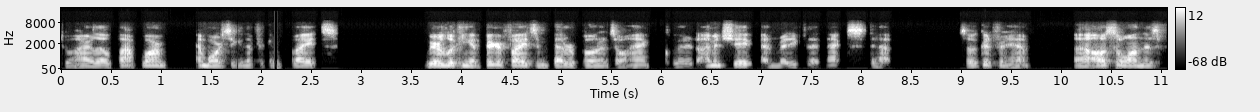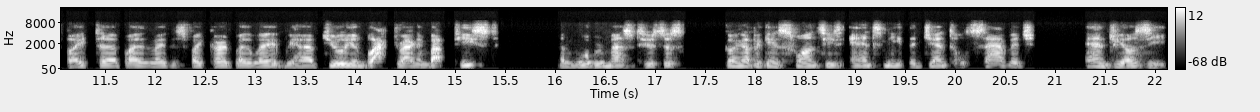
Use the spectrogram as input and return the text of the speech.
to a higher level platform and more significant fights. We are looking at bigger fights and better opponents, Ohan concluded. I'm in shape and ready for the next step. So good for him. Uh, also on this fight, uh, by the way, this fight card, by the way, we have Julian Black Dragon Baptiste out of Woburn, Massachusetts, going up against Swansea's Anthony the Gentle Savage Andreozzi.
